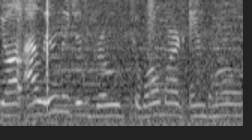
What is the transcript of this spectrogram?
Y'all, I literally just drove to Walmart and the mall.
